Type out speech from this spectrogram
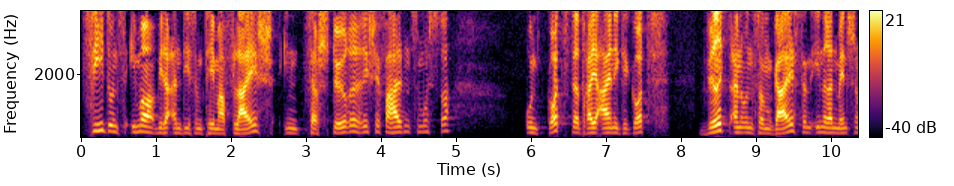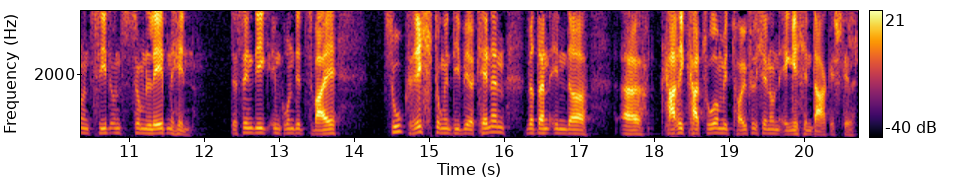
zieht uns immer wieder an diesem Thema Fleisch in zerstörerische Verhaltensmuster. Und Gott, der dreieinige Gott, wirkt an unserem Geist, an inneren Menschen und zieht uns zum Leben hin. Das sind die im Grunde zwei Zugrichtungen, die wir kennen, wird dann in der äh, Karikatur mit Teufelchen und Engelchen dargestellt.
